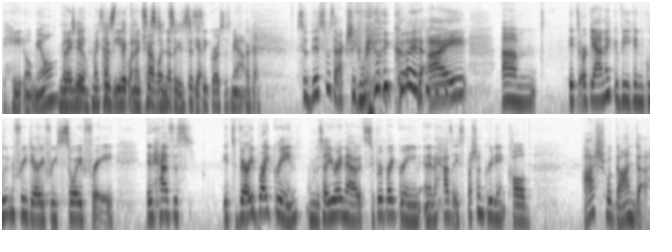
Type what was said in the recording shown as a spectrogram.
hate oatmeal. Me but I too, make myself eat it when I travel. No, the consistency yeah. grosses me out. Okay. So this was actually really good. I, um, it's organic, vegan, gluten free, dairy free, soy free. It has this. It's very bright green. I'm going to tell you right now. It's super bright green, and it has a special ingredient called ashwagandha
